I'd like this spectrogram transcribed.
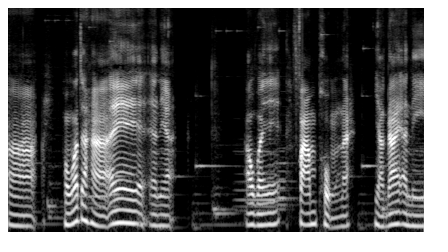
อ่า ผมว่าจะหาไอ้อันเนี้ย เอาไว้ฟาร์มผงนะ อยากได้อันนี้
